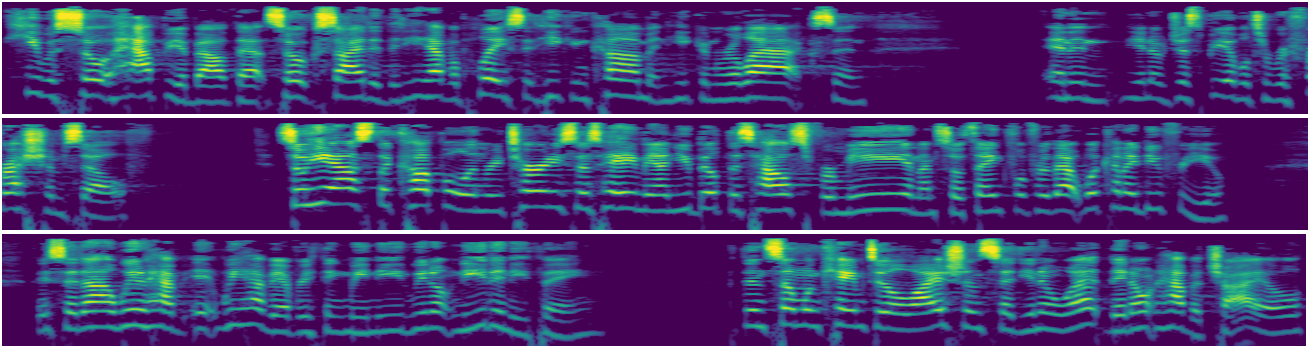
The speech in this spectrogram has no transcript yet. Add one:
he was so happy about that, so excited that he'd have a place that he can come and he can relax and, and, in, you know, just be able to refresh himself. So he asked the couple in return, he says, Hey man, you built this house for me and I'm so thankful for that. What can I do for you? They said, ah, we have, we have everything we need. We don't need anything. But then someone came to Elisha and said, you know what? They don't have a child.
